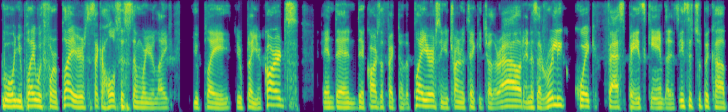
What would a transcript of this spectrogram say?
But when you play with four players, it's like a whole system where you're like you play you play your cards and then the cards affect other players and you're trying to take each other out and it's a really quick fast-paced game that is easy to pick up.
